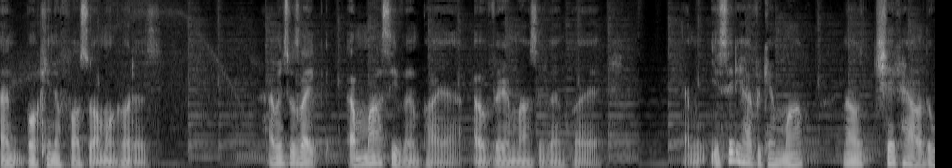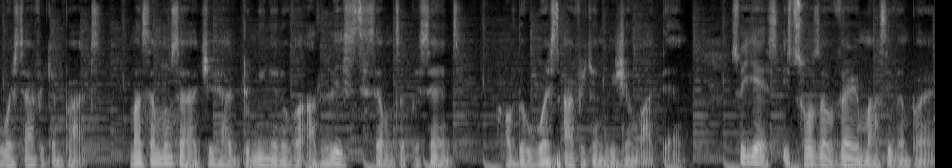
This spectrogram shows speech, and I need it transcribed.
and Burkina Faso, among others. I mean, it was like a massive empire, a very massive empire. I mean, you see the African map, now check out the West African part. Mansa Musa actually had dominion over at least 70% of the West African region back then. So, yes, it was a very massive empire.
